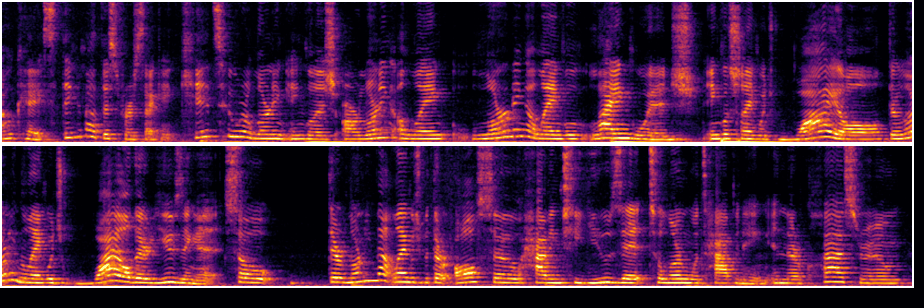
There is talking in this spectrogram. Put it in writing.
okay so think about this for a second. Kids who are learning english are learning a lang- learning a lang- language english language while they're learning the language while they're using it. So they're learning that language but they're also having to use it to learn what's happening in their classroom.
